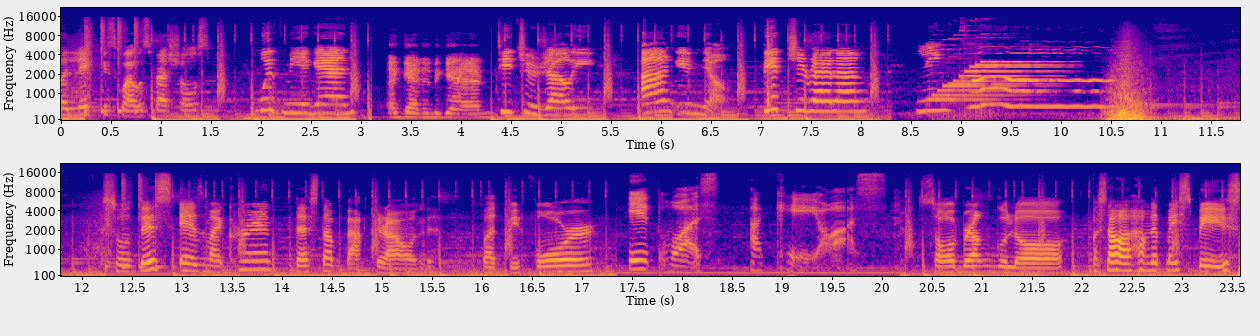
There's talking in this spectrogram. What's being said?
Balik Eskwela Specials with me again, again and again. Teacher Jelly, ang inyong teacherelang lingkod! So this is my current desktop background. But before, It was a chaos. sobrang gulo. Basta hanggat may space,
